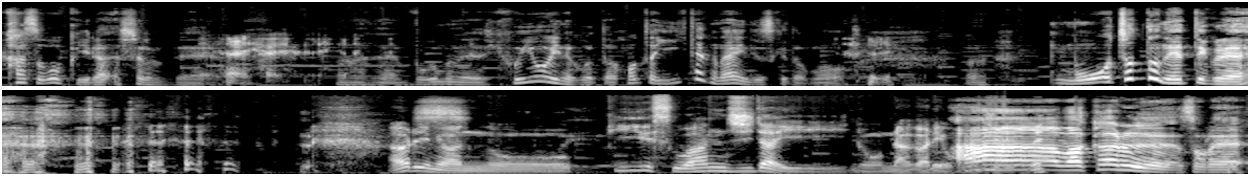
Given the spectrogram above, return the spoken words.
数多くいらっしゃるんで、はいはいはい。あのね、僕もね、不用意なことは本当は言いたくないんですけども、もうちょっと練ってくれ。ある意味、あの、PS1 時代の流れをあ感ー、わかる、それ。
